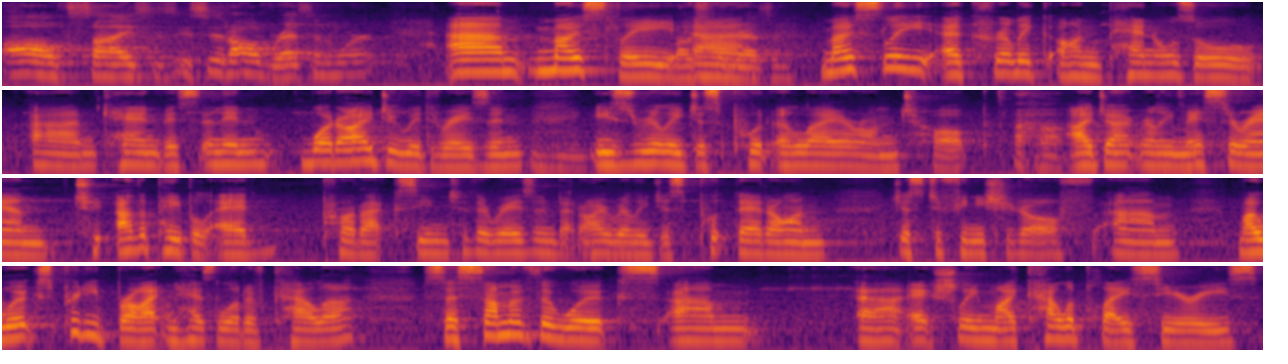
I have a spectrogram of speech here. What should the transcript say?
all sizes. Is it all resin work? Um, mostly, mostly, uh, resin. mostly acrylic on panels or um, canvas, and then what I do with resin mm-hmm. is really just put a layer on top. Uh-huh. I don't really mess around. To, other people add products into the resin, but I really just put that on just to finish it off. Um, my work's pretty bright and has a lot of colour. So some of the works, um, uh, actually my colour play series,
